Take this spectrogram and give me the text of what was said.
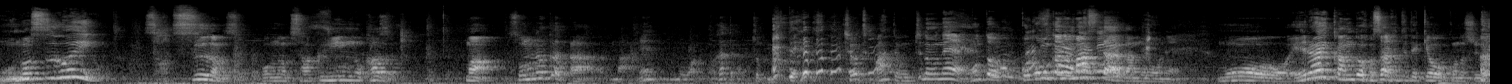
ものすごい冊数なんですよ。この作品の数まあその中あまあねもうわ分かったからちょっと待って。ちょっと待ってうちのね本当もう子供科のマスターがもうねもうえらい感動されてて今日この収録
